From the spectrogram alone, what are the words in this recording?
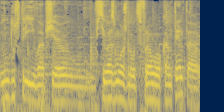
индустрии вообще всевозможного цифрового контента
